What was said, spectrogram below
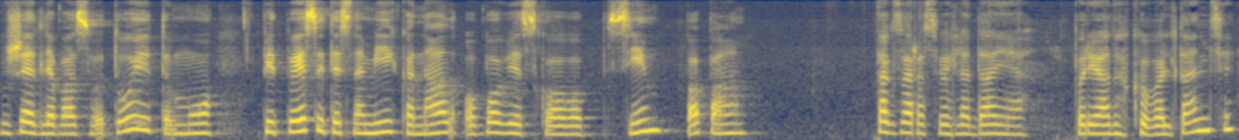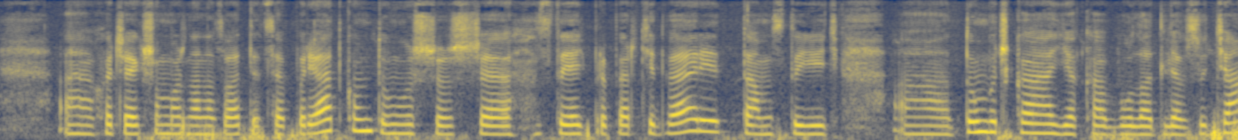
Вже для вас готую, тому підписуйтесь на мій канал обов'язково. Всім па-па! Так зараз виглядає порядок у вальтанці. Е, Хоча, якщо можна назвати це порядком, тому що ще стоять приперті двері, там стоїть е, тумбочка, яка була для взуття.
